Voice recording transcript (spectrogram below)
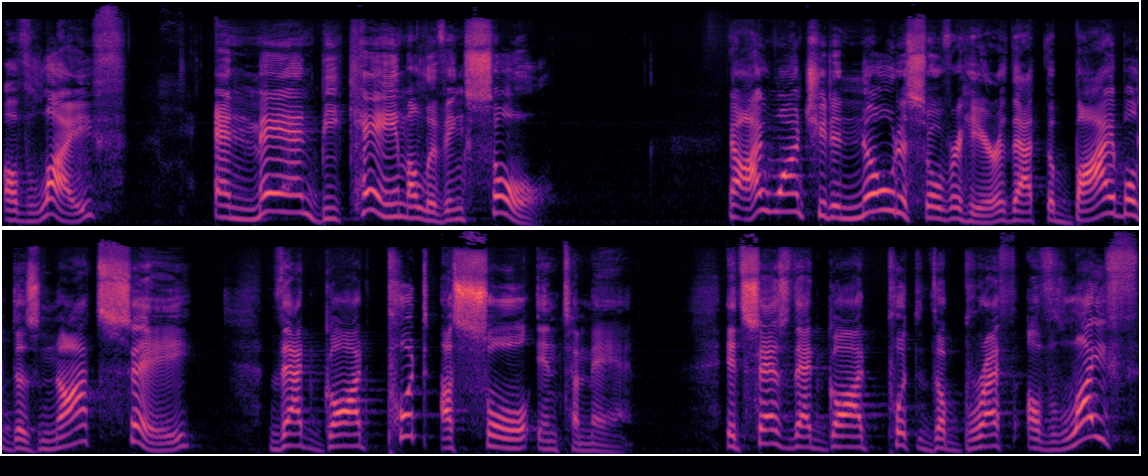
of life, and man became a living soul. Now, I want you to notice over here that the Bible does not say that God put a soul into man. It says that God put the breath of life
